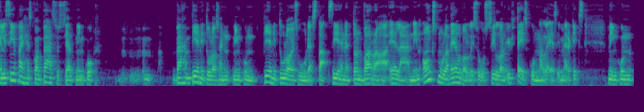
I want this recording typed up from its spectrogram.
Eli siinä vaiheessa, kun on päässyt sieltä niin kuin mm, vähän pienituloisen, niin kuin pienituloisuudesta siihen, että on varaa elää, niin onko mulla velvollisuus silloin yhteiskunnalle esimerkiksi niin kun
